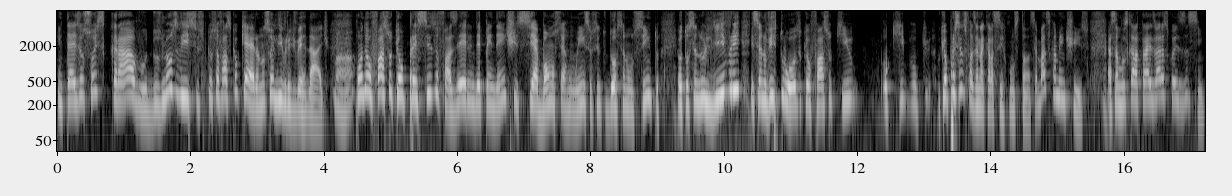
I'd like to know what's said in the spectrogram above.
em tese eu sou escravo dos meus vícios, porque eu só faço o que eu quero, eu não sou livre de verdade. Aham. Quando eu faço o que eu preciso fazer, independente se é bom se é ruim, se eu sinto dor, se eu não sinto, eu tô sendo livre e sendo virtuoso, que eu faço o que. O que, o, que, o que eu preciso fazer naquela circunstância. É basicamente isso. Essa música ela traz várias coisas assim.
